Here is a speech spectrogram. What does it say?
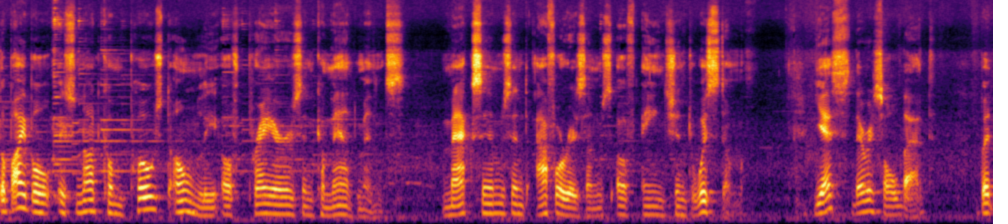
The Bible is not composed only of prayers and commandments, maxims and aphorisms of ancient wisdom. Yes, there is all that, but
